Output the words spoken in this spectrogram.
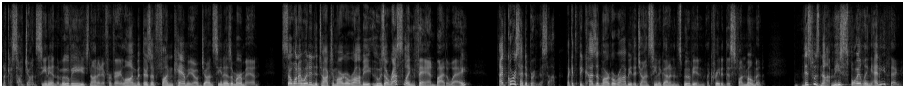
like I saw John Cena in the movie. He's not in it for very long, but there's a fun cameo of John Cena as a merman. So when I went in to talk to Margot Robbie, who's a wrestling fan, by the way, I of course had to bring this up. Like it's because of Margot Robbie that John Cena got into this movie and like created this fun moment. This was not me spoiling anything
